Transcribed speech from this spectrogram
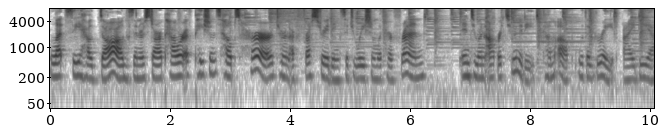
let's see how Dog's inner star power of patience helps her turn a frustrating situation with her friend into an opportunity to come up with a great idea.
